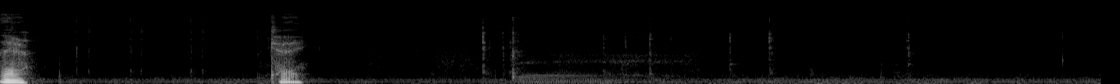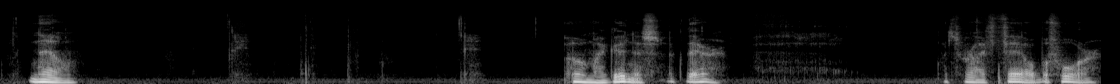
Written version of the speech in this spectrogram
There. Okay. Now, oh my goodness, look there. That's where I fell before.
